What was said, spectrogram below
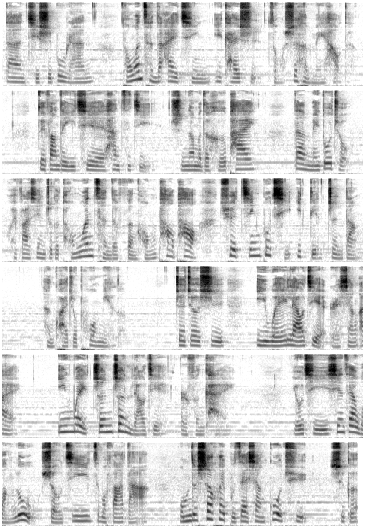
但其实不然。同温层的爱情一开始总是很美好的，对方的一切和自己是那么的合拍，但没多久会发现这个同温层的粉红泡泡却经不起一点震荡，很快就破灭了。这就是以为了解而相爱，因为真正了解而分开。尤其现在网络、手机这么发达。我们的社会不再像过去是个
